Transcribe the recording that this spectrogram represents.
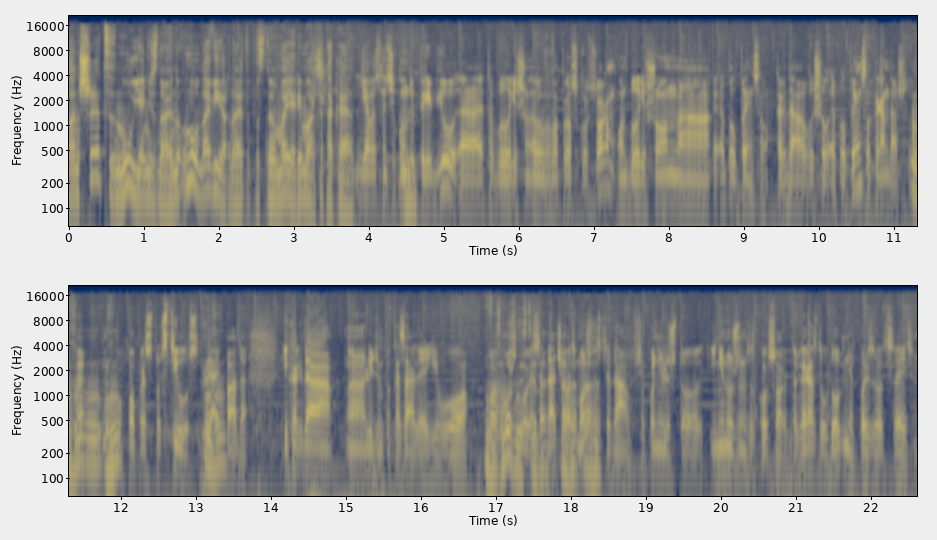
планшет, ну, я не знаю, ну, ну, наверное, это просто моя ремарка такая. Я вас на секунду перебью. Э, это был решен э, вопрос с курсором, он был решен э, Apple Pencil. Когда вышел Apple Pencil, карандаш, uh-huh, да? uh-huh. попросту стилус для uh-huh. iPad. И когда людям показали его возможности, задачи, да? возможности, uh-huh. да, все поняли, что и не нужен этот курсор. Да гораздо удобнее пользоваться этим.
